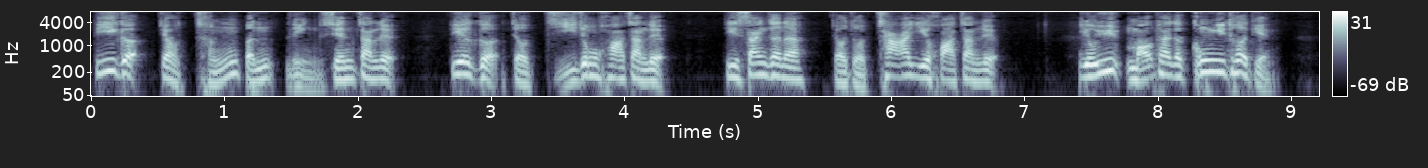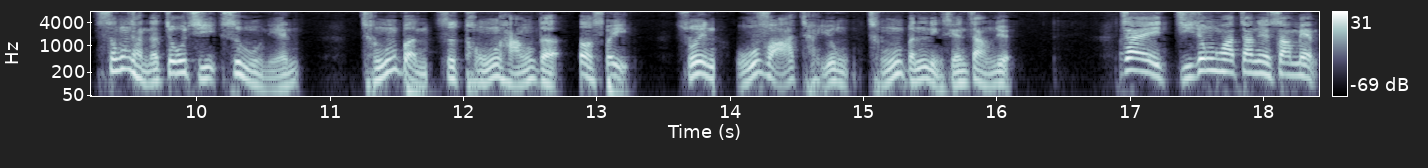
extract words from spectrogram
第一个叫成本领先战略，第二个叫集中化战略，第三个呢叫做差异化战略。由于茅台的工艺特点，生产的周期是五年，成本是同行的二十倍。所以无法采用成本领先战略，在集中化战略上面，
